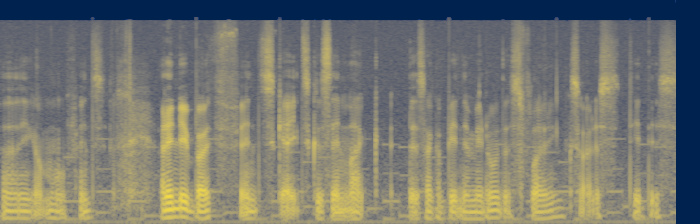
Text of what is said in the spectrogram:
Uh, you got more fence. I didn't do both fence gates because then like there's like a bit in the middle that's floating. So I just did this.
